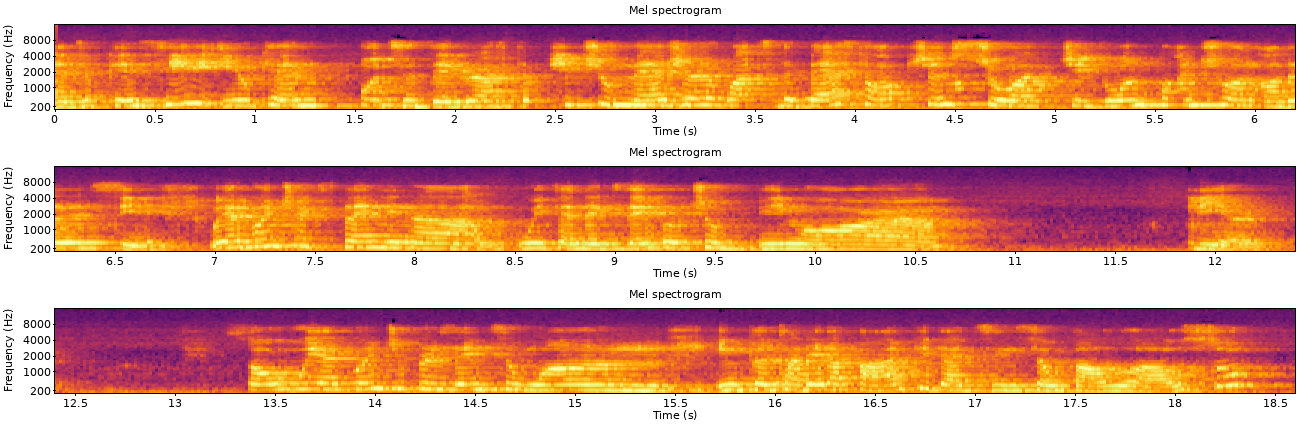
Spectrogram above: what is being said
as you can see, you can put the graph to measure what's the best options to achieve one point to another city. We are going to explain in a, with an example to be more clear. So we are going to present one in Cantareira Park, that's in São Paulo also.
